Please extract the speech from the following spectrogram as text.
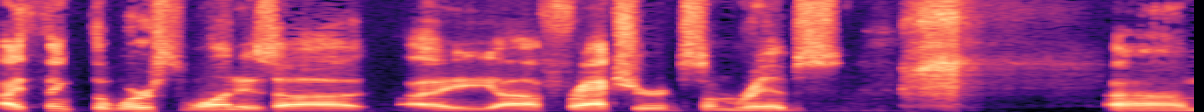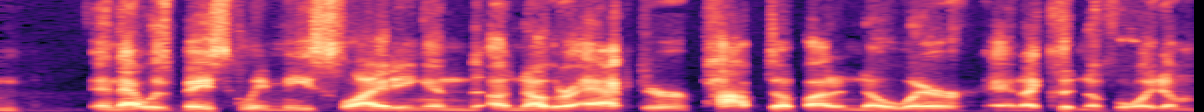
I think the worst one is uh, I uh, fractured some ribs. Um, and that was basically me sliding and another actor popped up out of nowhere and I couldn't avoid him.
